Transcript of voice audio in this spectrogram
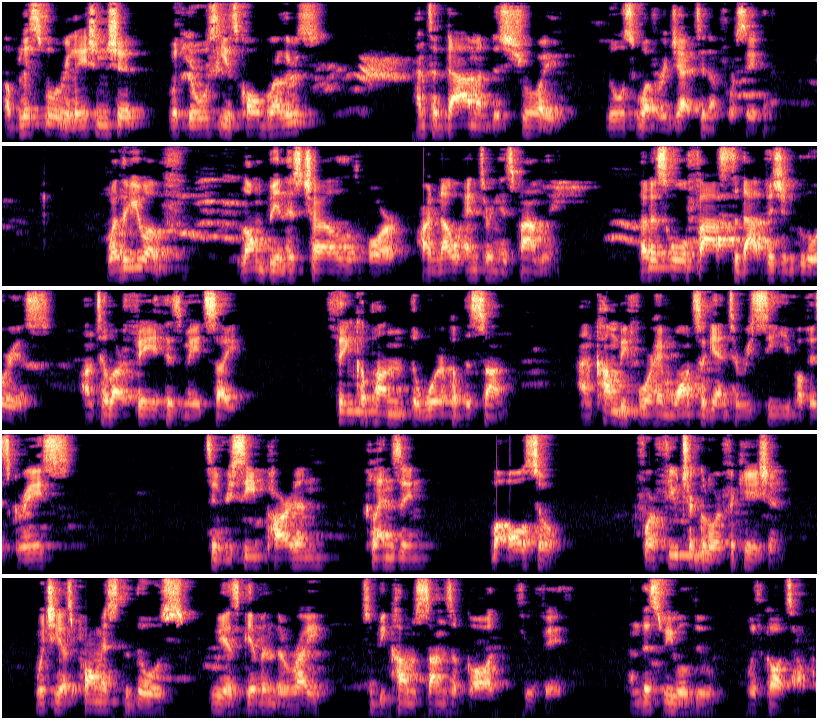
a blissful relationship with those he has called brothers, and to damn and destroy those who have rejected and forsaken him. Whether you have long been his child or are now entering his family, let us hold fast to that vision glorious until our faith is made sight. Think upon the work of the Son. and come before Him once again to receive of His grace, to receive pardon, cleansing, but also for future glorification, which He has promised to those who He has given the right to become sons of God through faith. And this we will do with God's help.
